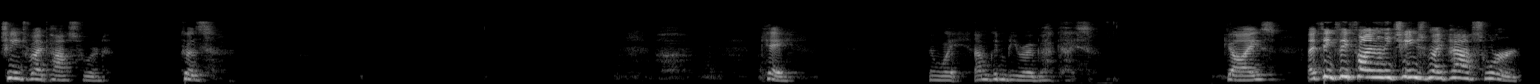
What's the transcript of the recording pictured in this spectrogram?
change my password, cause. Okay. No wait, I'm gonna be right back, guys. Guys. I think they finally changed my password.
